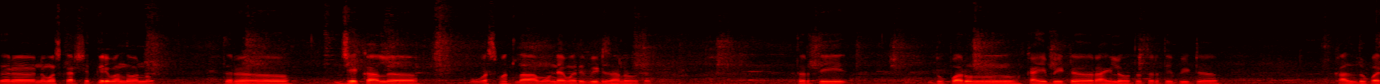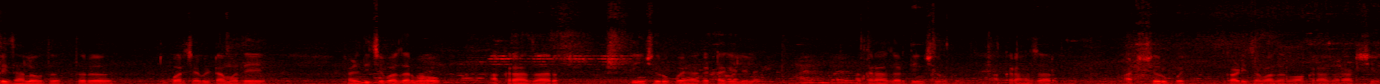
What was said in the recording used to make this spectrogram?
तर नमस्कार शेतकरी बांधवांनो. तर जे काल वसमतला मोंड्यामध्ये बीट झालं होतं तर ते दुपारून काही बीट राहिलं होतं तर ते बीट काल दुपारी झालं होतं. तर दुपारच्या बीटामध्ये हळदीचे बाजारभाव अकरा हजार तीनशे रुपये हा गट्टा गेलेला आहे. अकरा हजार तीनशे रुपये अकरा हजार आठशे रुपये. काडीचा बाजारभाव अकरा हजार आठशे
